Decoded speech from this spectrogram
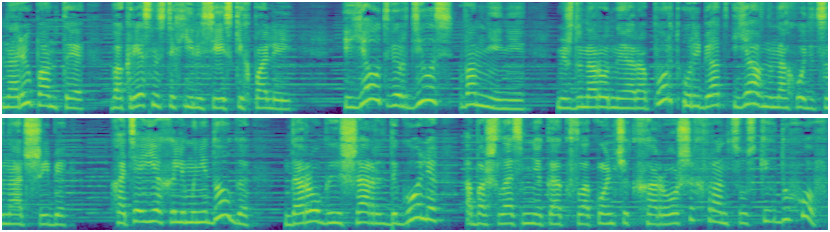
на Рю-Панте в окрестностях Елисейских полей – и я утвердилась во мнении. Международный аэропорт у ребят явно находится на отшибе. Хотя ехали мы недолго, дорога из Шарль-де-Голля обошлась мне как флакончик хороших французских духов.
